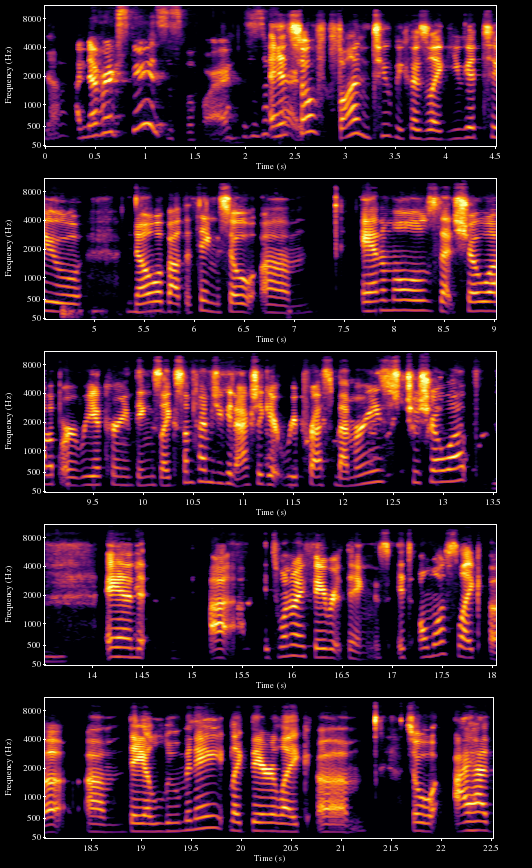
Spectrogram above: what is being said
Yeah. I've never experienced this before. This is a and it's so fun too because like you get to know about the thing. so um animals that show up or reoccurring things like sometimes you can actually get repressed memories to show up. Mhm. and uh, it's one of my favorite things. It's almost like uh um they illuminate like they're like um so i had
